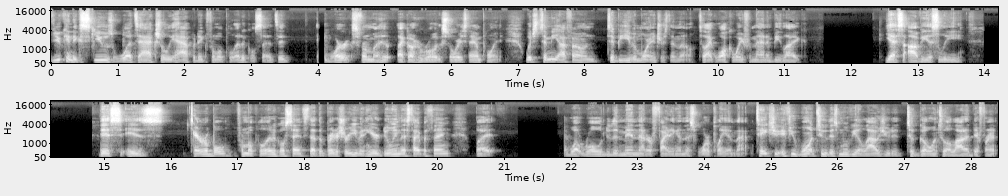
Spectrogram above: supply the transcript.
you can excuse what's actually happening from a political sense. It, it works from a like a heroic story standpoint, which to me I found to be even more interesting though. To like walk away from that and be like, yes, obviously, this is terrible from a political sense that the British are even here doing this type of thing, but what role do the men that are fighting in this war play in that? Takes you if you want to, this movie allows you to to go into a lot of different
